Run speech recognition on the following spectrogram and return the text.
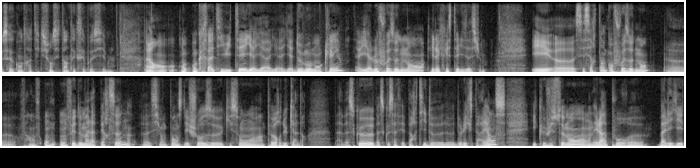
cette contradiction, si tant est que c'est possible? Alors en, créativité, il y, a, deux moments clés. Il y a le foisonnement et la cristallisation. Et euh, c'est certain qu'en foisonnement, euh, enfin, on, fait de mal à personne si on pense des choses qui sont un peu hors du cadre. Bah, parce, que, parce que ça fait partie de, l'expérience et que justement on est là pour euh, balayer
